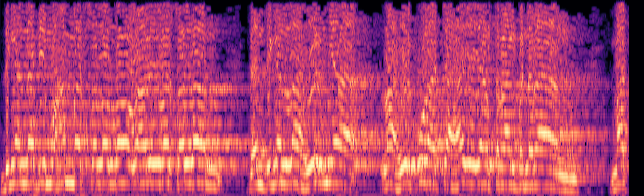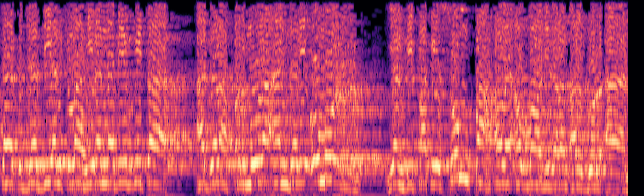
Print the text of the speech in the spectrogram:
dengan Nabi Muhammad sallallahu alaihi wasallam dan dengan lahirnya lahir pula cahaya yang terang benderang maka kejadian kelahiran Nabi kita adalah permulaan dari umur yang dipakai sumpah oleh Allah di dalam Al-Quran.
